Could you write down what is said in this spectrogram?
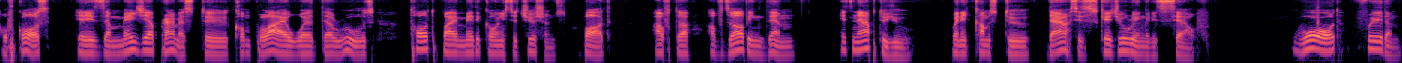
Of course, it is a major premise to comply with the rules taught by medical institutions, but after observing them, it's up to you when it comes to dialysis scheduling itself. Word freedom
